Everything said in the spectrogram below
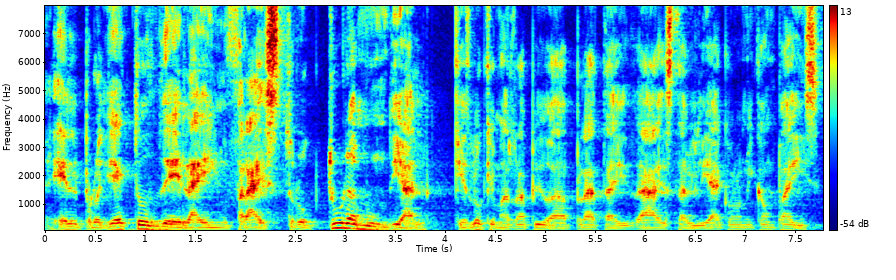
El proyecto de la infraestructura mundial, que es lo que más rápido da plata y da estabilidad económica a un país,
